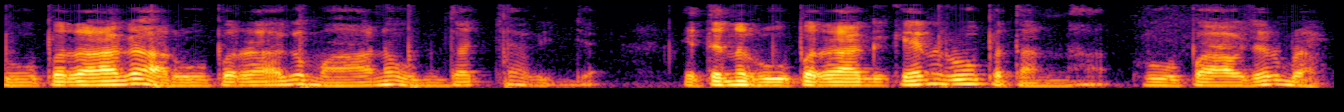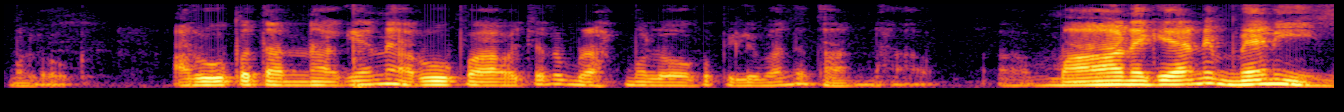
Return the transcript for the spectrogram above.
රූපරාග අරූපරාග මාන උද්දච්ච අවිද්‍යා. එතන රූපරාග කියන රූප තන්හා රූපාවචර බ්‍රහ්මලෝක. අරූප තන්හා කියන්නේ අරූපාවචර බ්‍රහ්මලෝක පිළිබඳ තන්හාාව. මාන කියන්නේ මැනීම.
